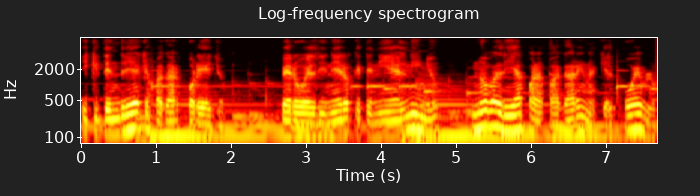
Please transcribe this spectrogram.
y que tendría que pagar por ello. Pero el dinero que tenía el niño no valía para pagar en aquel pueblo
